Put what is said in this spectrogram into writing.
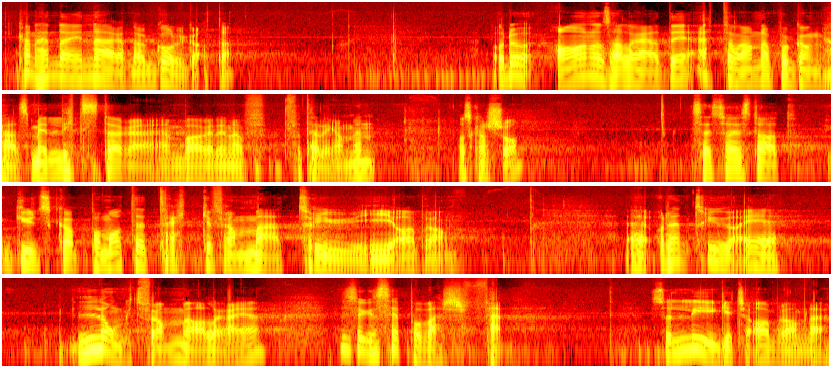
Det kan hende i nærheten av Golgata. Og Da aner oss allerede at det er et eller annet på gang her som er litt større enn bare denne fortellinga. Men vi kan se. Så jeg sa i stad at Gud skal på en måte trekke fram mer tru i Abraham. Eh, Og den trua er langt framme allerede. Hvis dere ser på vers 5, så lyver ikke Abraham der.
